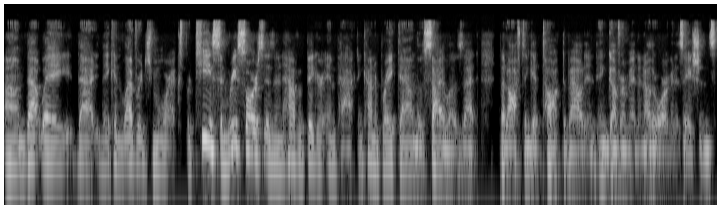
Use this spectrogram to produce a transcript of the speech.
Um, that way, that they can leverage more expertise and resources and have a bigger impact and kind of break down those silos that that often get talked about in, in government and other organizations.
